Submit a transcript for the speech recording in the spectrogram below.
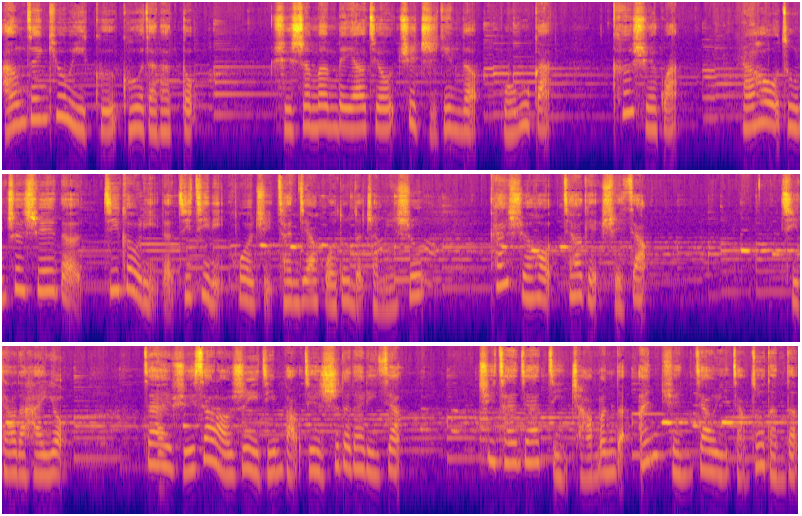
安全教育講座など学生们被要求去指定的博物馆、科学馆，然后从这些的机构里的机器里获取参加活动的证明书，开学后交给学校。其他的还有，在学校老师以及保健师的带领下，去参加警察们的安全教育讲座等等。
